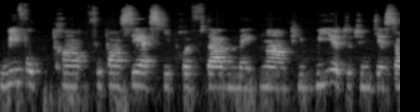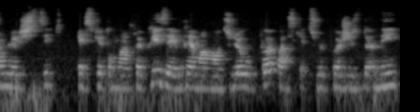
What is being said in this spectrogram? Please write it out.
Oui, il faut, faut penser à ce qui est profitable maintenant. Puis oui, il y a toute une question logistique. Est-ce que ton entreprise est vraiment rendue là ou pas? Parce que tu ne veux pas juste donner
